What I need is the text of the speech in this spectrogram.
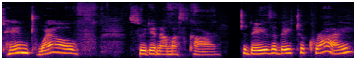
10, 12 Surya Namaskar. Today is a day to cry.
